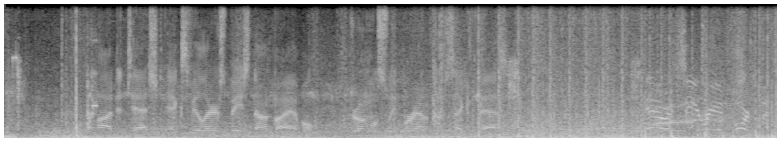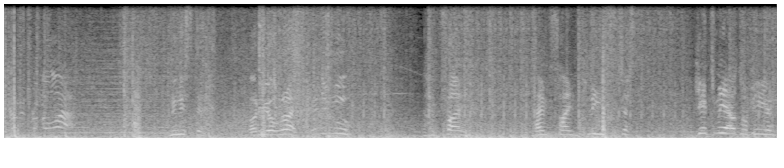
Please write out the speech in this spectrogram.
Pod detached. Exfil airspace non-viable. Drone will sweep around for second pass. NRC reinforcements coming from the left! Minister, are you alright? Can you move? I'm fine. I'm fine. Please, just get me out of here!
